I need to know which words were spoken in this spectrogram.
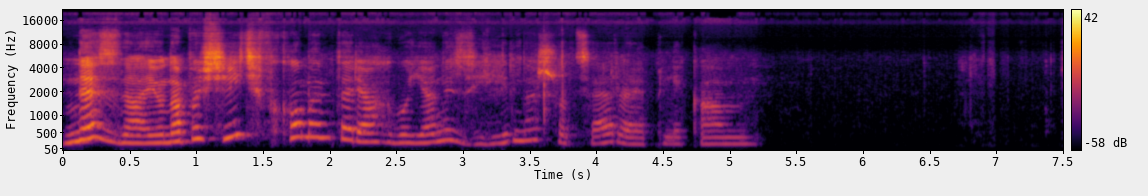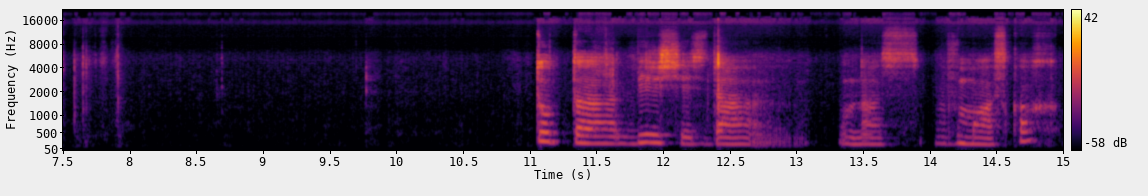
Не знаю, напишіть в коментарях, бо я не згідна, що це репліка. Тут а, більшість да, у нас в масках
